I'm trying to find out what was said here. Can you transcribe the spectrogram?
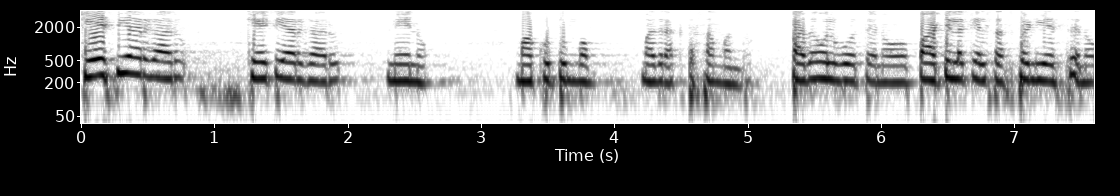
కేసీఆర్ గారు కేటీఆర్ గారు నేను మా కుటుంబం. మాది రక్త సంబంధం. పదవులు పోతేనో పార్టీలకు వెళ్ళి సస్పెండ్ చేస్తేనో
